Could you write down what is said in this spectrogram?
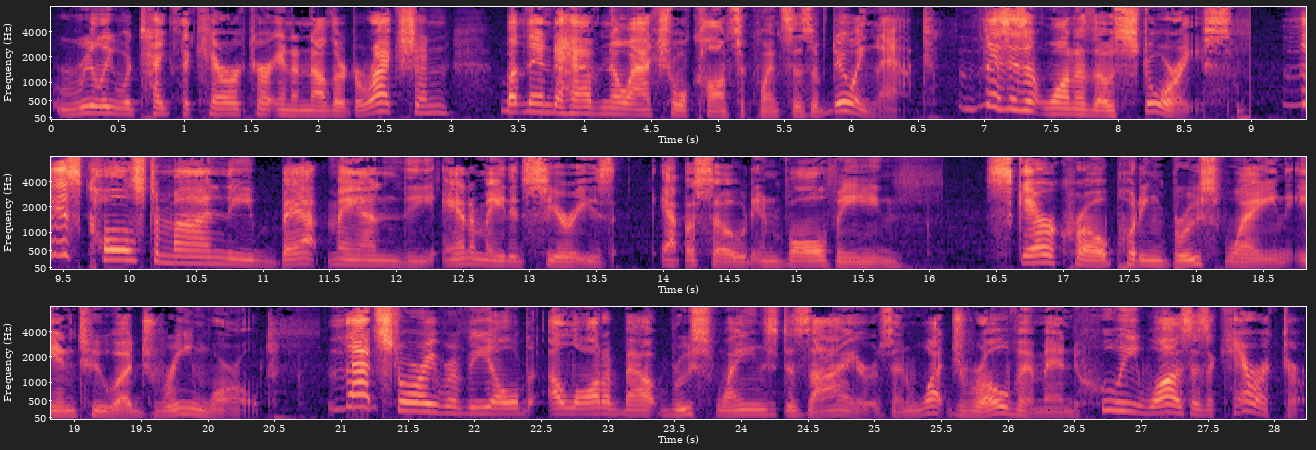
really would take the character in another direction, but then to have no actual consequences of doing that. This isn't one of those stories. This calls to mind the Batman, the animated series episode involving Scarecrow putting Bruce Wayne into a dream world. That story revealed a lot about Bruce Wayne's desires and what drove him and who he was as a character.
